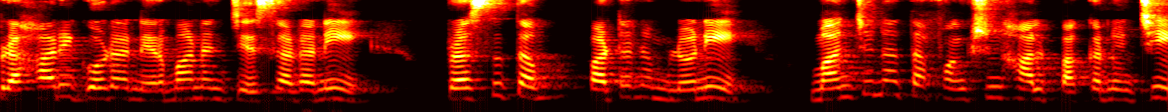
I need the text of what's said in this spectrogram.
ప్రహారీ గోడ నిర్మాణం చేశాడని ప్రస్తుతం పట్టణంలోని మంజునాథ ఫంక్షన్ హాల్ పక్క నుంచి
